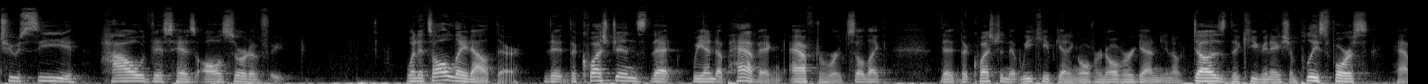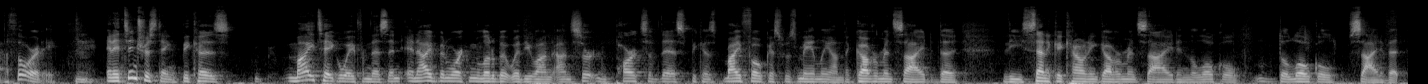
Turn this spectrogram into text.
to see how this has all sort of, when it's all laid out there, the the questions that we end up having afterwards. So like. The, the question that we keep getting over and over again, you know, does the Cayuga Nation Police Force have authority? Hmm. And it's interesting because my takeaway from this, and, and I've been working a little bit with you on, on certain parts of this because my focus was mainly on the government side, the the Seneca County government side, and the local the local side of it.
